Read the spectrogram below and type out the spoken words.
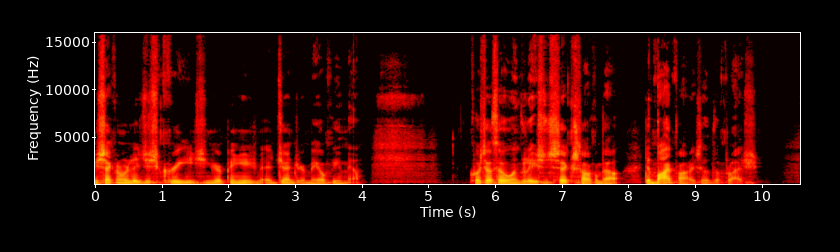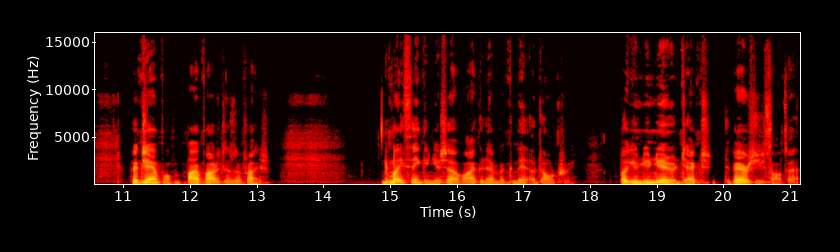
your second religious creeds, your opinion of gender, male, female. Of course, I'll throw in Galatians 6 talking about the byproducts of the flesh. For example, byproducts of the flesh. You might think in yourself, well, I could never commit adultery. But you, you knew the text. The Pharisees thought that.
